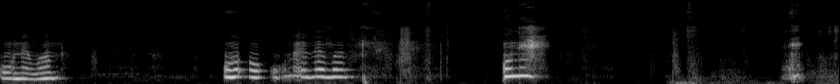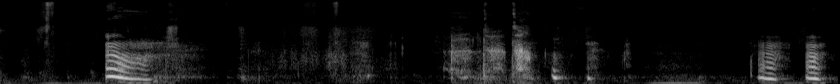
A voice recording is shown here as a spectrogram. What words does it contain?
O ne lan? O, o, o ne, lan? O ne? Ah, ah, ah, ah.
